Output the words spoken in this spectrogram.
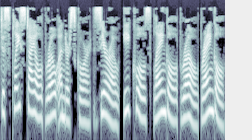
display style rho underscore 0 equals Langle rho wrangle.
